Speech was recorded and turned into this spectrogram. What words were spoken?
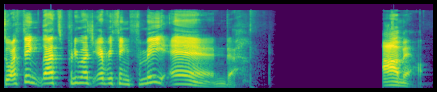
So I think that's pretty much everything for me, and I'm out.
